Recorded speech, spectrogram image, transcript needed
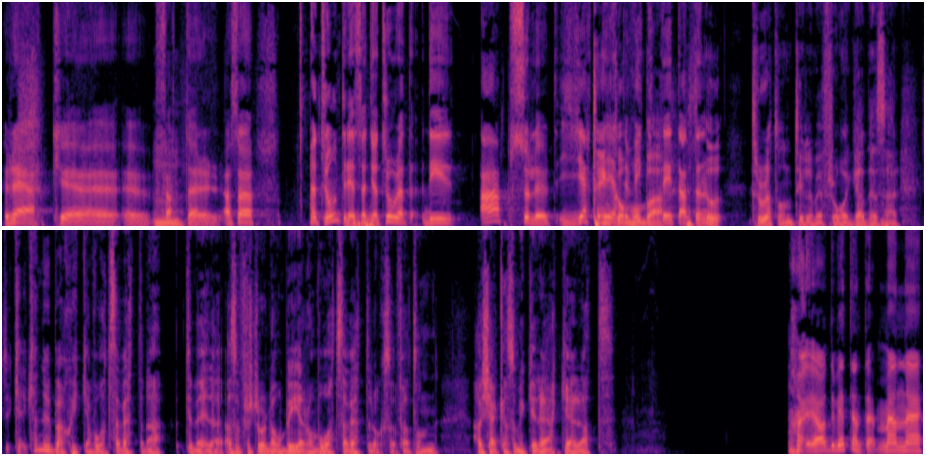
räkfötter. Eh, fötter. Alltså, jag tror inte det. Så jag tror att det är absolut jätte, Tänk om hon bara... jätteviktigt att. Och, tror att hon till och med frågade så här, kan, kan du bara skicka våtservetterna till mig där? Alltså förstår du när hon ber om våtservetter också för att hon har käkat så mycket räkor att... Ja, det vet jag inte. Men, eh,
